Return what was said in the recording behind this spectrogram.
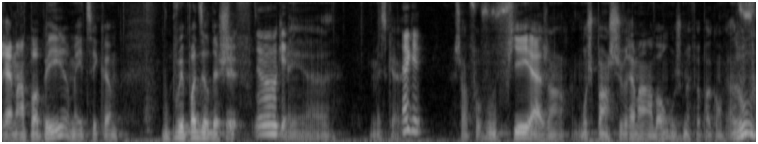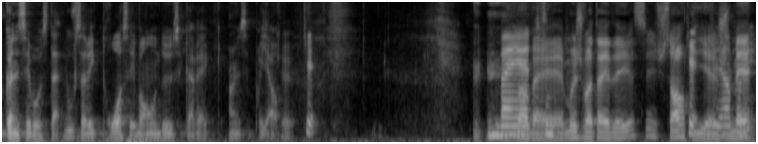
vraiment pas pire, mais tu sais, comme, vous pouvez pas dire de chiffres. Ok. Mais, euh, mais c'est correct. Ok. Genre, faut vous fier à genre, moi, je pense que je suis vraiment bon ou je me fais pas confiance. Vous, vous connaissez vos stats. Vous, vous savez que 3, c'est bon, 2, c'est correct, 1, c'est pas grave. Ok. Ben, Bon, ben, moi, je vais t'aider. tu sais. Je sors, ok, puis euh, je, mets,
